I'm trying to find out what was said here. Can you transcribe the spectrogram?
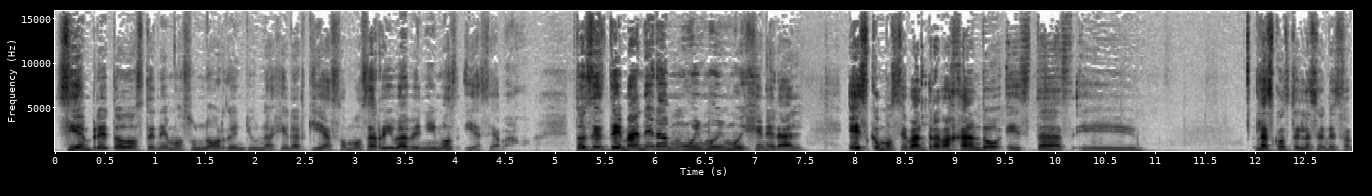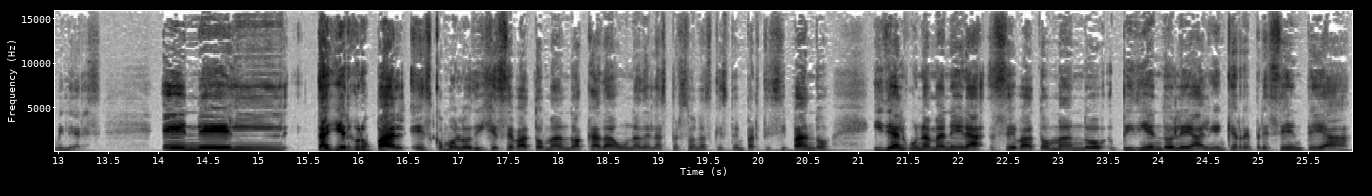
siempre todos tenemos un orden y una jerarquía. Somos arriba, venimos y hacia abajo. Entonces, de manera muy, muy, muy general, es como se van trabajando estas, eh, las constelaciones familiares. En el taller grupal es como lo dije, se va tomando a cada una de las personas que estén participando y de alguna manera se va tomando, pidiéndole a alguien que represente a,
